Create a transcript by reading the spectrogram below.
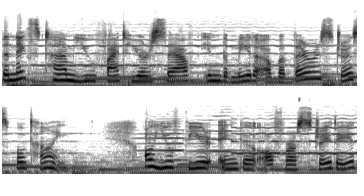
The next time you find yourself in the middle of a very stressful time, or you feel anger or frustrated,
